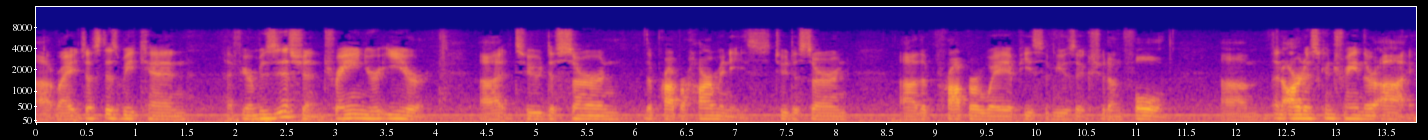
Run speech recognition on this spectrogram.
uh, right? Just as we can, if you're a musician, train your ear uh, to discern the proper harmonies, to discern uh, the proper way a piece of music should unfold. Um, an artist can train their eye,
